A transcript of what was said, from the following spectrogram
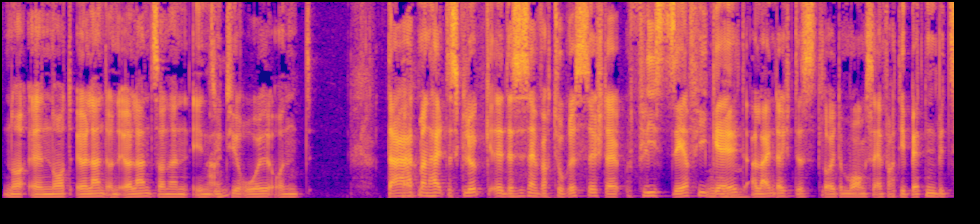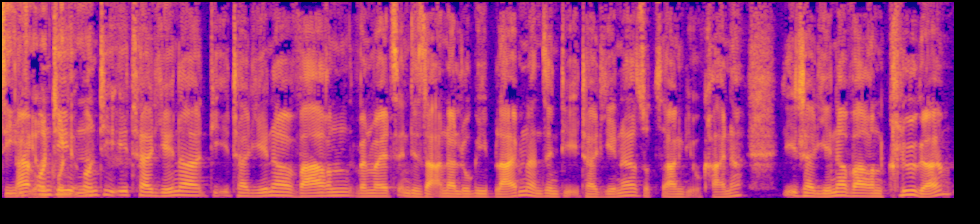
Nord äh, Nordirland und Irland, sondern in Nein. Südtirol und da ja. hat man halt das Glück, äh, das ist einfach touristisch, da fließt sehr viel mhm. Geld, mhm. allein durch das Leute morgens einfach die Betten beziehen. Ja, und, die, und die Italiener, die Italiener waren, wenn wir jetzt in dieser Analogie bleiben, dann sind die Italiener sozusagen die Ukrainer. Die Italiener waren klüger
